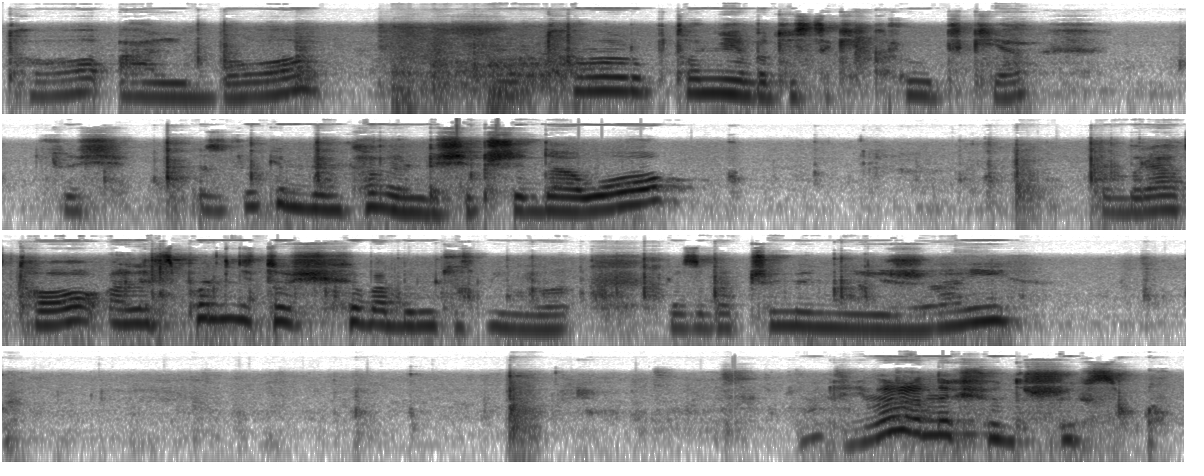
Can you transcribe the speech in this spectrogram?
To albo no to lub to nie, bo to jest takie krótkie. Coś z długim rękawem by się przydało. Dobra, to, ale spodnie coś chyba bym tu zmieniła. Zobaczymy niżej. No, nie ma żadnych świątecznych spodni.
